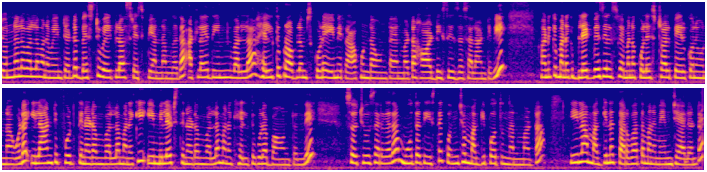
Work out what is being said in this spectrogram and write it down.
జొన్నల వల్ల మనం ఏంటంటే బెస్ట్ వెయిట్ లాస్ రెసిపీ అన్నాం కదా అట్లాగే దీనివల్ల హెల్త్ ప్రాబ్లమ్స్ కూడా ఏమీ రాకుండా ఉంటాయన్నమాట. హార్ట్ డిసీజెస్ అలాంటివి. మనకి మనకి బ్లడ్ వెజిల్స్లో ఏమైనా కొలెస్ట్రాల్ పేర్కొని ఉన్నా కూడా ఇలాంటి ఫుడ్ తినడం వల్ల మనకి ఈ మిలెట్స్ తినడం వల్ల మనకి హెల్త్ కూడా బాగుంటుంది. సో చూసారు కదా మూత తీస్తే కొంచెం మగ్గిపోతుంది ఇలా మగ్గిన తర్వాత మనం ఏం చేయాలంటే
